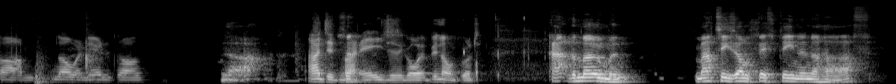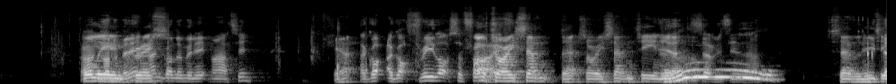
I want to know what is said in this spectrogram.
Um, I'm nowhere near the drawing. No. I did mine ages ago. It'd been all good. at the moment, Matty's on 15 and a half. Hang Bully on a minute. Chris. Hang on a minute, Martin. Yeah. I got I got three lots of Oh, five. sorry, seven. uh, Sorry, 17 Yeah, and, seventeen. and a half. Need 17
